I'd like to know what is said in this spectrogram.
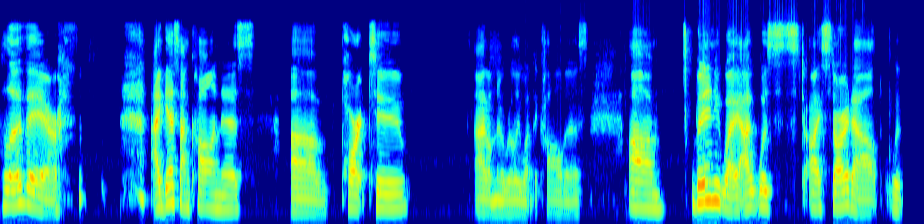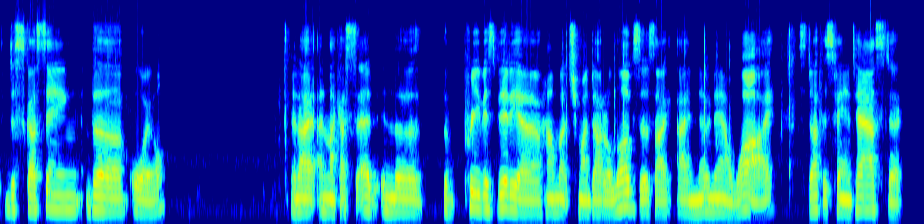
Hello there. I guess I'm calling this uh, part two. I don't know really what to call this. Um, but anyway, I was I started out with discussing the oil, and I and like I said in the the previous video, how much my daughter loves this. I I know now why. Stuff is fantastic.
